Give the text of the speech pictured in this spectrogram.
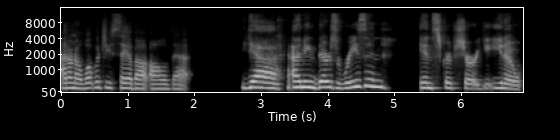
I don't know. What would you say about all of that? Yeah. I mean, there's reason in scripture, you, you know,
